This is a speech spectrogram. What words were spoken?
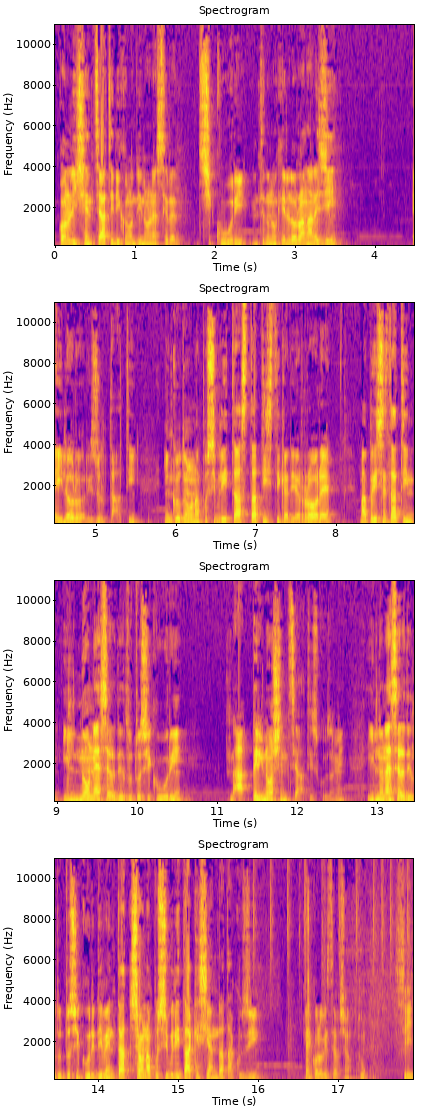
Quando gli scienziati dicono di non essere sicuri, intendono che le loro analisi e i loro risultati includono una possibilità statistica di errore, ma per gli scienziati il non essere del tutto sicuri, ah, per i non scienziati scusami, il non essere del tutto sicuri diventa c'è una possibilità che sia andata così. Che è quello che stai facendo tu. Sì,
